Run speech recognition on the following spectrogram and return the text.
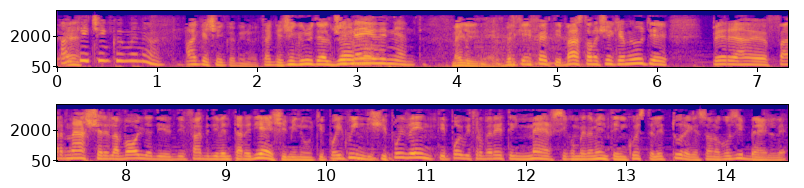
Eh? Anche 5 minuti. Anche 5 minuti, anche 5 minuti al giorno. meglio di niente. Meglio di niente, perché infatti bastano 5 minuti per eh, far nascere la voglia di, di farli diventare 10 minuti, poi 15, poi 20, poi vi troverete immersi completamente in queste letture che sono così belle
